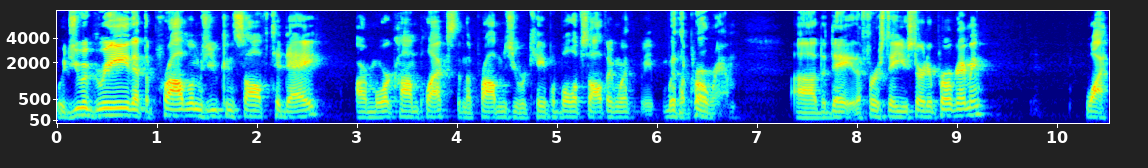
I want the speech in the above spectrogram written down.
Would you agree that the problems you can solve today are more complex than the problems you were capable of solving with with a program uh, the day the first day you started programming? Why?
